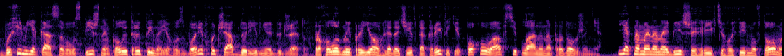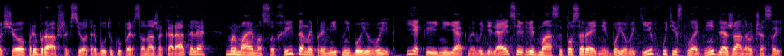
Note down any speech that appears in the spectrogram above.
Бо фільм є касово успішним, коли третина його зборів хоча б дорівнює бюджету. Прохолодний прийом глядачів та критиків поховав всі плани на продовження. Як на мене, найбільший гріх цього фільму в тому, що прибравши всю атрибутику персонажа карателя, ми маємо сухий та непримітний бойовик, який ніяк не виділяється від маси посередніх бойовиків у ті складні для жанру часи.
